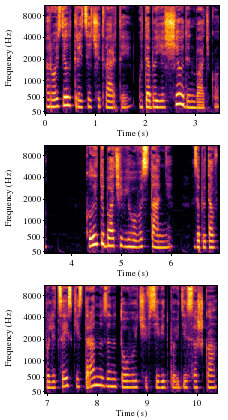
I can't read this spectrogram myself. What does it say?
Розділ 34. У тебе є ще один батько? Коли ти бачив його востаннє? запитав поліцейський, старанно занотовуючи всі відповіді Сашка.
